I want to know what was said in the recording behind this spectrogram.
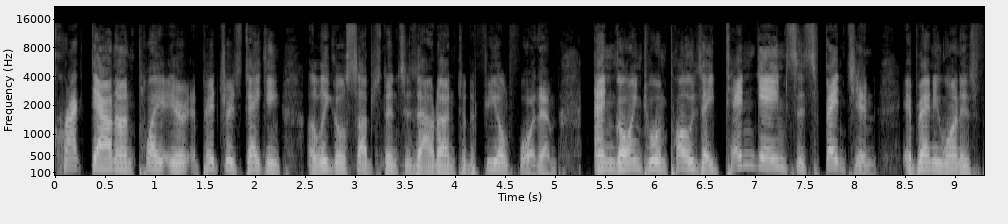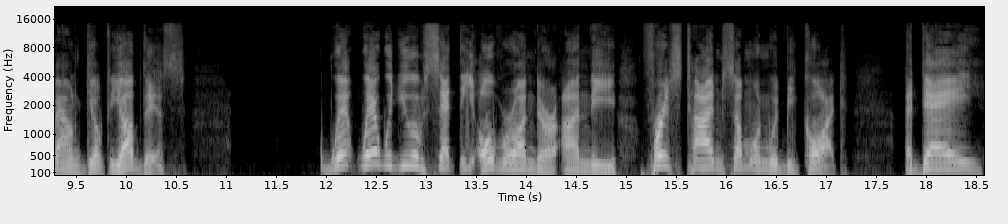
crackdown on play, uh, pitchers taking illegal substances out onto the field for them, and going to impose a 10 game suspension if anyone is found guilty of this, where, where would you have set the over under on the first time someone would be caught? A day?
